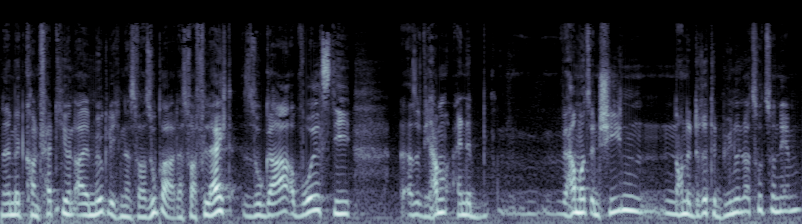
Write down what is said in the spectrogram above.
Ne, mit Konfetti und allem möglichen. Das war super. Das war vielleicht sogar, obwohl es die, also wir haben eine, wir haben uns entschieden, noch eine dritte Bühne dazu zu nehmen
